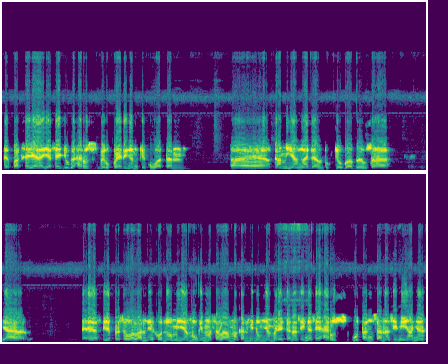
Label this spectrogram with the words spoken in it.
terpaksa ya, ya saya juga harus berupaya dengan kekuatan eh, kami yang ada untuk coba berusaha. Ya eh, artinya persoalan ekonomi ya mungkin masalah makan minumnya mereka. Nah sehingga saya harus utang sana sini hanya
